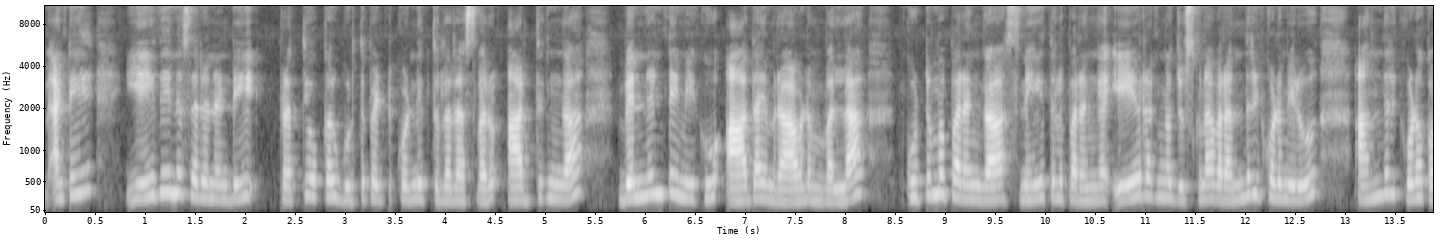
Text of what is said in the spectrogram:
అంటే ఏదైనా సరేనండి ప్రతి ఒక్కరు గుర్తుపెట్టుకోండి తులరాశి వారు. ఆర్థికంగా వెన్నంటే మీకు ఆదాయం రావడం వల్ల కుటుంబ పరంగా స్నేహితుల పరంగా ఏ రకంగా చూసుకున్నా వారందరికీ కూడా మీరు అందరికీ కూడా ఒక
